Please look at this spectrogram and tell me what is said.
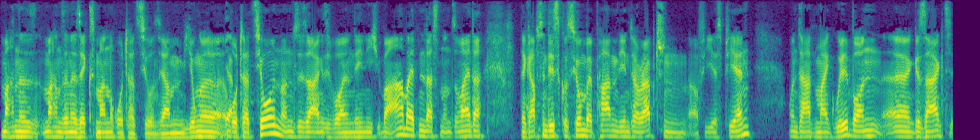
machen, eine, machen sie eine Sechs-Mann-Rotation. Sie haben junge ja. Rotation und sie sagen, sie wollen den nicht überarbeiten lassen und so weiter. Da gab es eine Diskussion bei Pardon the Interruption auf ESPN und da hat Mike Wilbon äh, gesagt,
